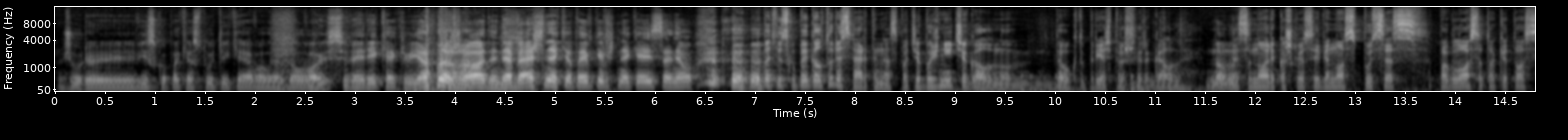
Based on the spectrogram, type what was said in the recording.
žiūriu viskupą kestutį kėvalą ir galvoju, sveri kiekvieną žodį, nebešneki taip, kaip šnekėjai seniau. nu, bet viskupai gal turi svertinės, pačia bažnyčia gal nu, daug tų prieš prieš ir gal nu, nesinori kažkokios vienos pusės paglosti to kitos.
